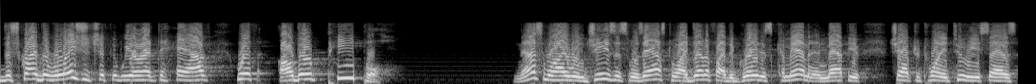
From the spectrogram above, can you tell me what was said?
describe the relationship that we are to have with other people. And that's why when Jesus was asked to identify the greatest commandment in Matthew chapter 22, he says,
